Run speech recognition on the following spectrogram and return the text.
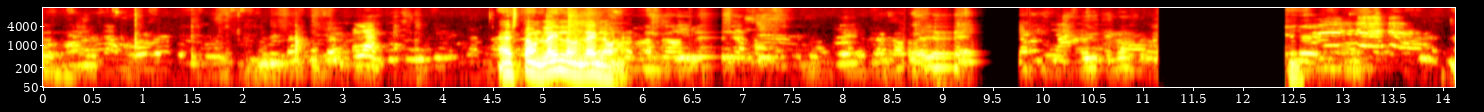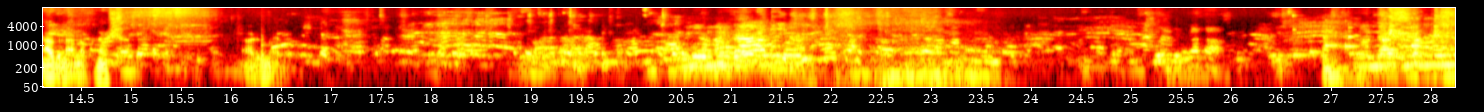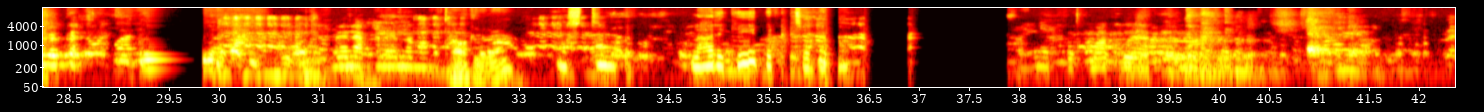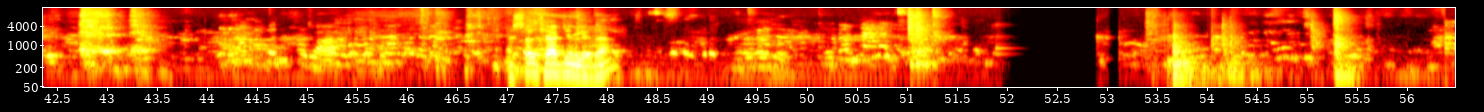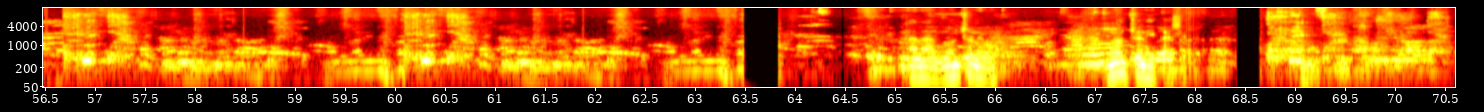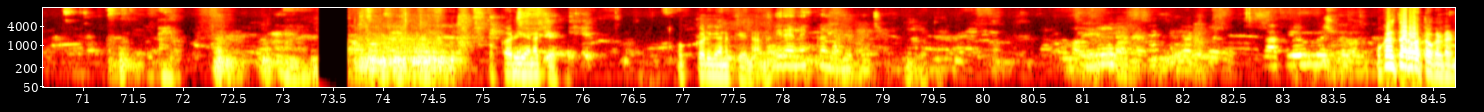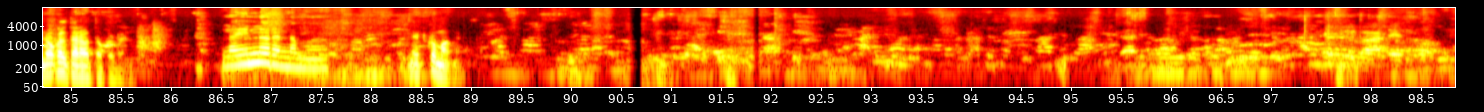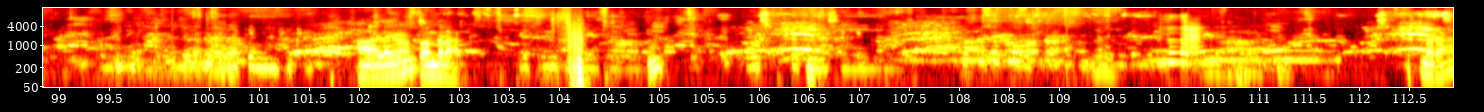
వేస్తా ఉండి లైన్లో ఉండి లైన్లో ఉండి. ఆగు నాన్న ఒక నిమిషం అడుగు మేడం రావట్లేదా వస్తుంది లారీకి పెట్టించారు అస్సలు ఛార్జింగ్ లేదా? నాన్న నుంచు నువ్వు నుంచు నీ కాసేపు. ఒక్కడి వెనకే ఒక్కడి వెనకే నాన్న. ఒకరి తర్వాత ఒకటి రండి ఒకరి తర్వాత ఒకటి రండి. లైన్లో రండి అమ్మా ఇవ్వమంటారు. వాళ్ళేమో తొందర? మరా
